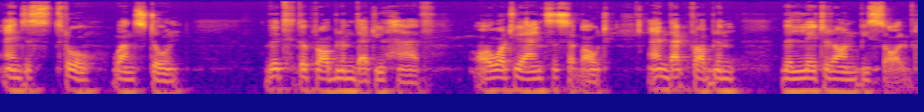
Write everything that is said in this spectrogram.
and just throw one stone with the problem that you have or what you're anxious about, and that problem will later on be solved.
